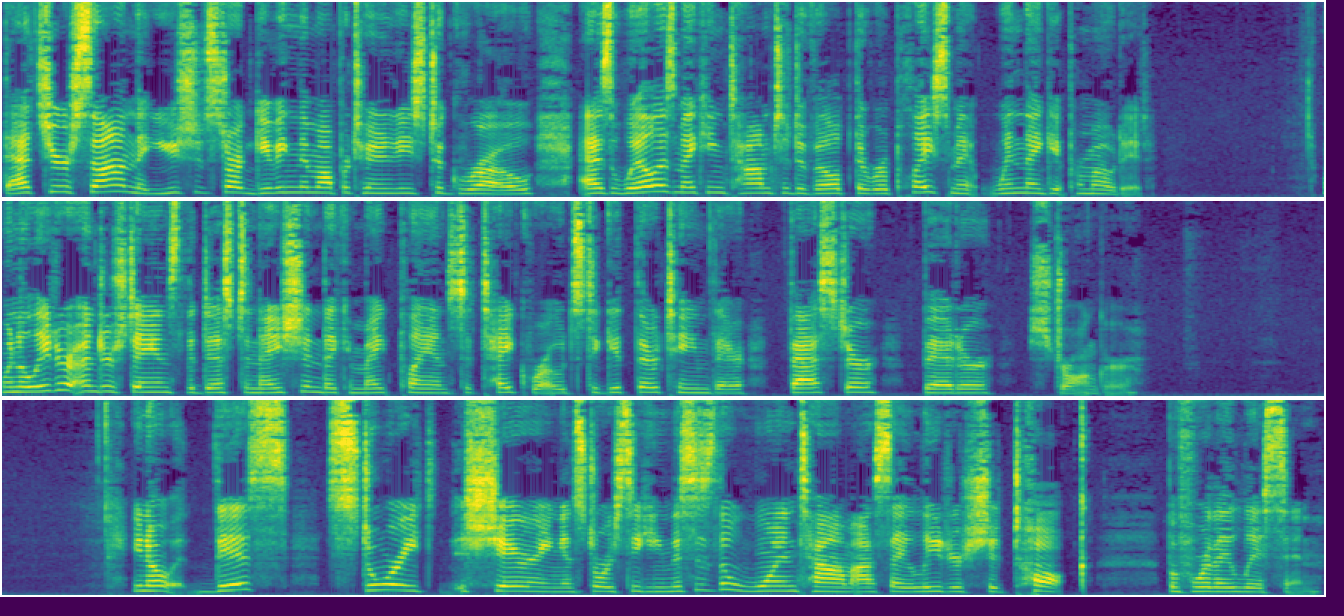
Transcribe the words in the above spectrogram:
that's your sign that you should start giving them opportunities to grow, as well as making time to develop their replacement when they get promoted. When a leader understands the destination, they can make plans to take roads to get their team there faster, better, stronger. You know, this story sharing and story seeking, this is the one time I say leaders should talk before they listen.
